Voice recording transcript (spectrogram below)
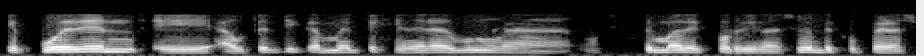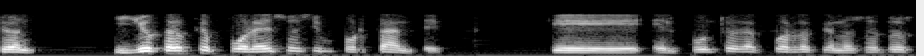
que pueden eh, auténticamente generar una, un sistema de coordinación, de cooperación. Y yo creo que por eso es importante que el punto de acuerdo que nosotros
